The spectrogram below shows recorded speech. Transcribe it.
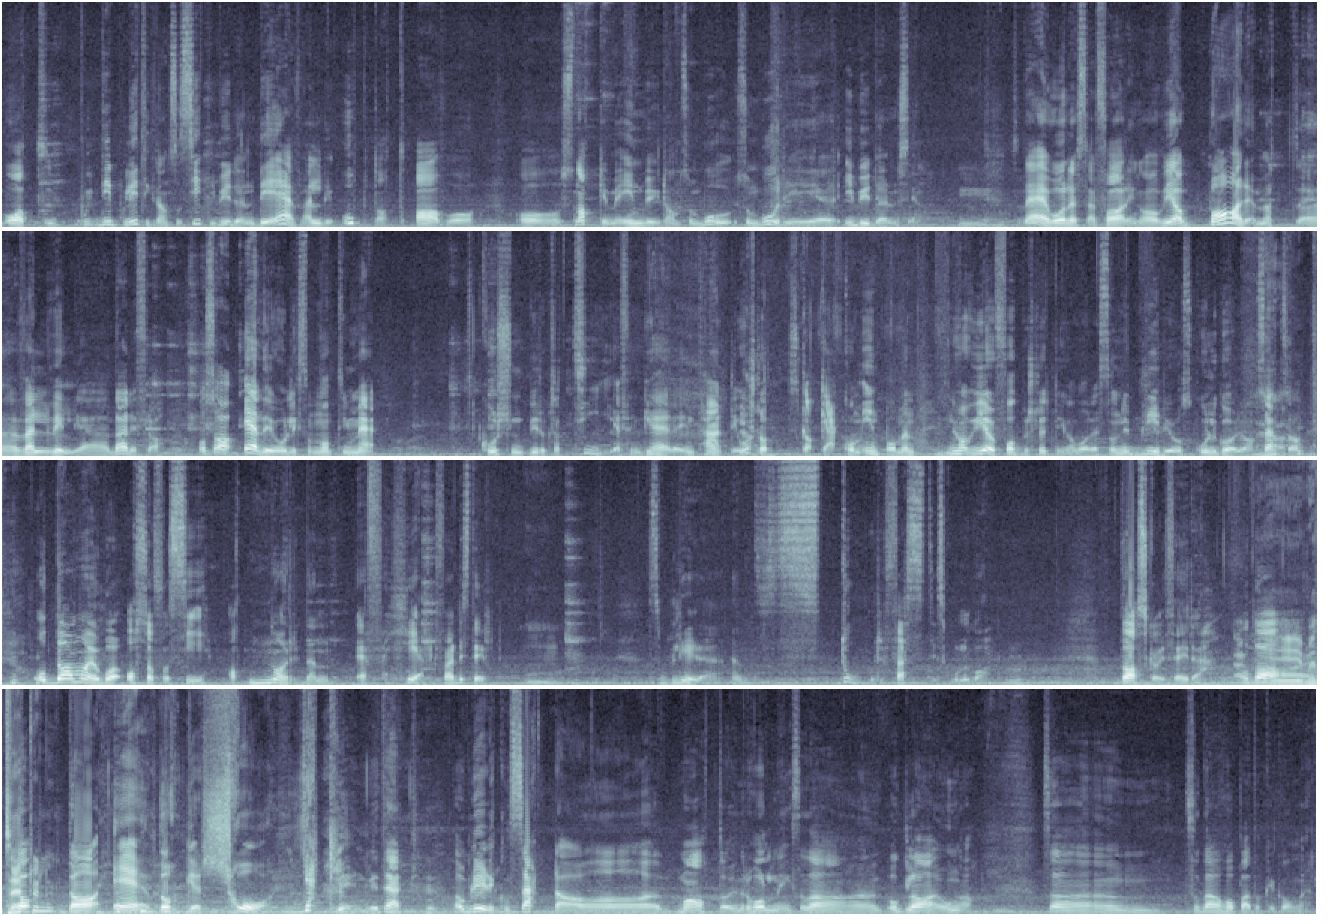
Og at de politikerne som sitter i bydelen, de er veldig opptatt av å, å snakke med innbyggerne som som bor i, i bydelen sin. Så Det er vår erfaring, og vi har bare møtt uh, velvilje derifra. Og så er det jo liksom noe med hvordan byråkratiet fungerer internt i Oslo, skal ikke jeg komme inn på, men har vi jo fått beslutninga vår, så nå blir det jo skolegård uansett. Så. Og da må jeg jo bare også få si at når den er helt ferdigstilt, så blir det en stor fest i skolegården. Da skal vi feire. Og da, invitert, da, da er dere så hjertelig invitert. Da blir det konserter og mat og underholdning da, og glade unger. Så, så, da håper jeg dere kommer.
